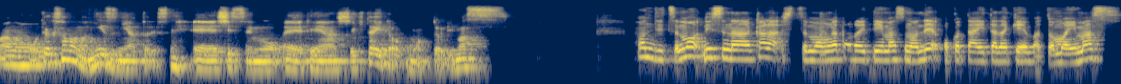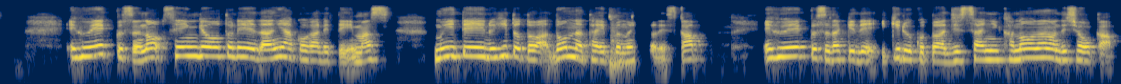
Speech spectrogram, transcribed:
あのお客様のニーズに合ったですね、え、システムを、え、提案していきたいと思っております。本日もリスナーから質問が届いていますのでお答えいただければと思います。FX の専業トレーダーに憧れています。向いている人とはどんなタイプの人ですか ?FX だけで生きることは実際に可能なのでしょうか？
